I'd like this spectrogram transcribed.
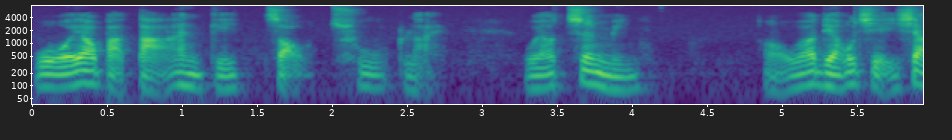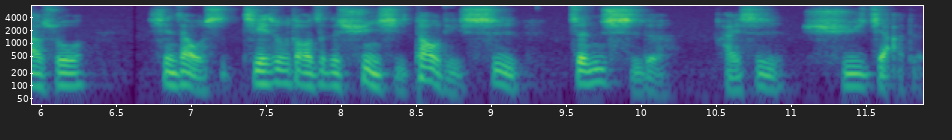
我要把答案给找出来，我要证明哦，我要了解一下说。现在我是接收到这个讯息，到底是真实的还是虚假的？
